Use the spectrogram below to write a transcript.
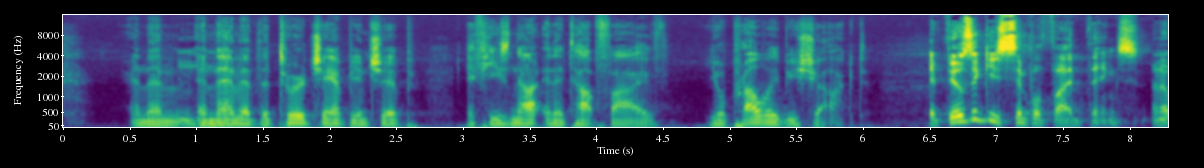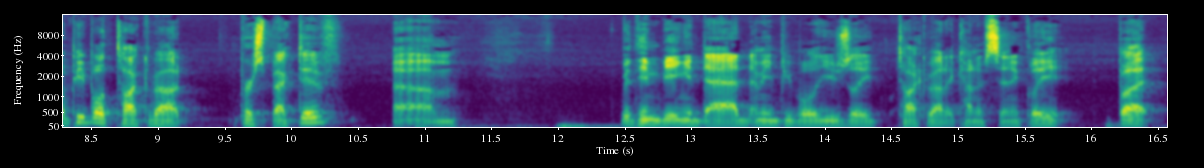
and then, and then at the Tour Championship, if he's not in the top five, you'll probably be shocked. It feels like he's simplified things. I know people talk about perspective. Um, with him being a dad, I mean, people usually talk about it kind of cynically, but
